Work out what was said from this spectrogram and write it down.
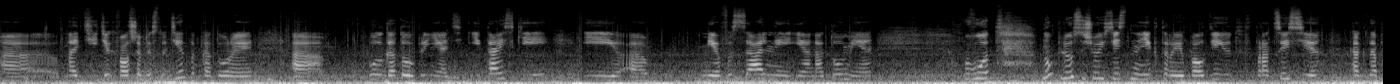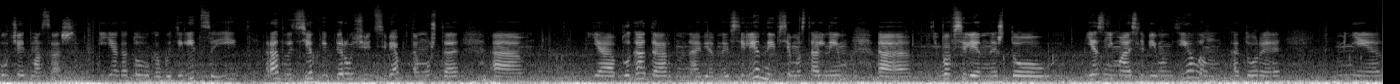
э, найти тех волшебных студентов, которые будут готовы принять и тайский, и миофасциальный, и анатомия. Вот. Ну, плюс еще, естественно, некоторые балдеют в процессе, когда получают массаж. И я готова как бы делиться и радовать всех, и в первую очередь себя, потому что э, я благодарна, наверное, Вселенной и всем остальным э, во Вселенной, что я занимаюсь любимым делом, которое мне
